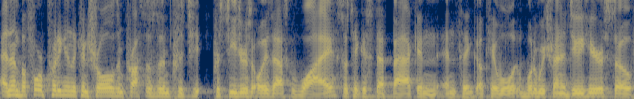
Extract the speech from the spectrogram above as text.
And then before putting in the controls and processes and procedures, always ask why. So take a step back and, and think, okay, well, what are we trying to do here? So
